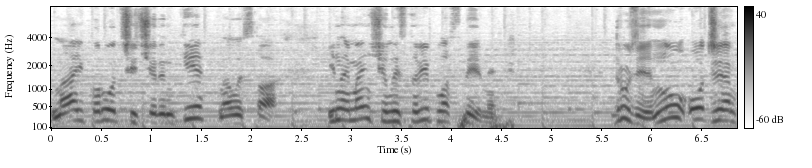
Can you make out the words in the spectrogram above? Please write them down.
найкоротші черенки на листах і найменші листові пластини. Друзі, ну отже,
